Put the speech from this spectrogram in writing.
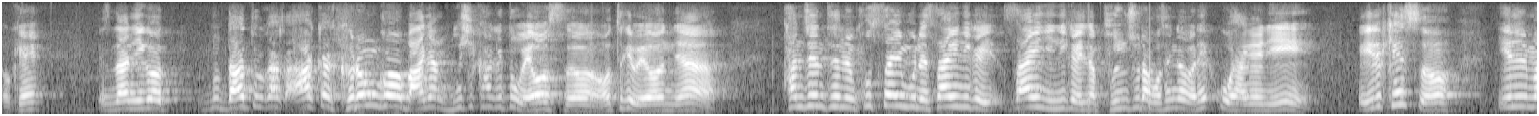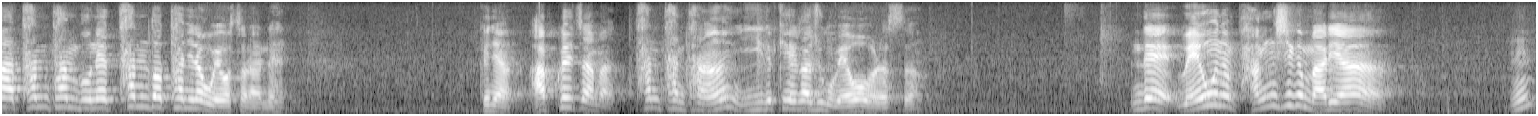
오케이? 그래서 난 이거 뭐 나도 아까, 아까 그런 거 마냥 무식하게 또 외웠어. 어떻게 외웠냐? 탄젠트는 코사인분의 사인이니까, 사인이니까 일단 분수라고 생각을 했고 당연히. 이렇게 했어. 1마 탄탄분의 탄더탄이라고 외웠어 나는. 그냥 앞 글자만 탄탄탄 이렇게 해가지고 외워버렸어. 근데 외우는 방식은 말이야. 응?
